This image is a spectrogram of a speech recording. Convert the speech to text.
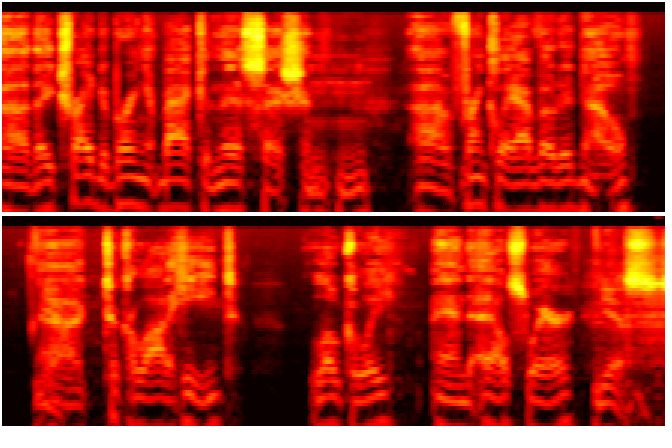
Uh, they tried to bring it back in this session. Mm-hmm. Uh, frankly, I voted no. Yeah. took a lot of heat locally and elsewhere. Yes.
